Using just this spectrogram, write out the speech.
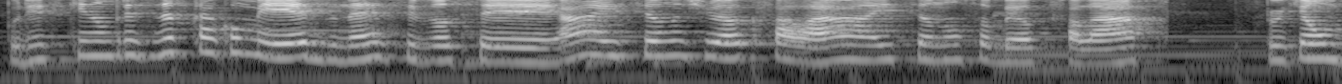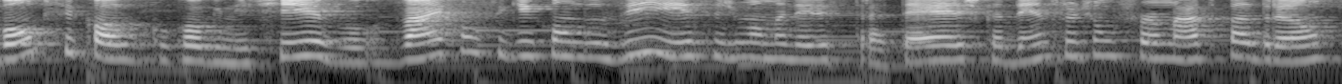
Por isso que não precisa ficar com medo, né? Se você, ah, e se eu não tiver o que falar, e se eu não souber o que falar? Porque um bom psicólogo cognitivo vai conseguir conduzir isso de uma maneira estratégica dentro de um formato padrão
